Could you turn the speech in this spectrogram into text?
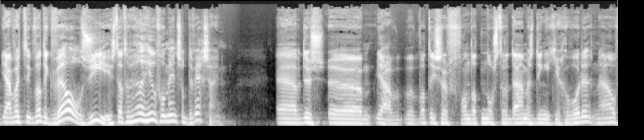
ja, wat, wat ik wel zie is dat er wel heel veel mensen op de weg zijn. Uh, dus uh, ja, wat is er van dat Nostradamus dingetje geworden? Nou,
